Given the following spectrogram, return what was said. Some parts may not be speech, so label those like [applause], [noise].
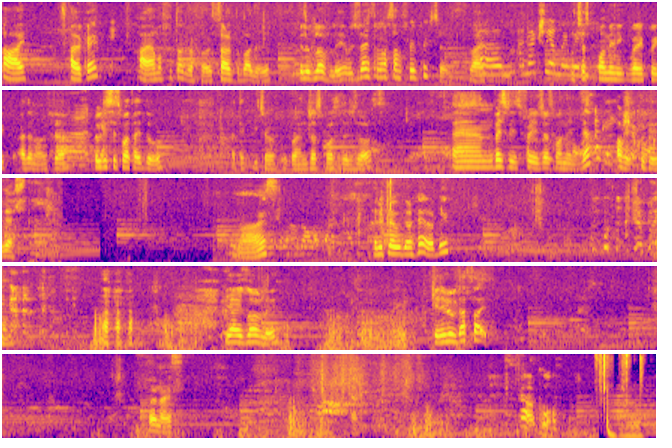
Hi. Hi, okay? Hi, I'm a photographer. Sorry to bother you. You look lovely. Would you like to have some free pictures? Like, Um, I'm actually on my way. it's just one minute, very quick. I don't know if yeah. Uh, Look, this is what I do. I take picture of people and just post the results. And basically, it's free. It's just one minute. Yeah. Okay, Okay. sure. Quickly, yes. Nice. Can you play with your hair a bit? [laughs] [laughs] yeah, it's lovely. Can you look that side? Very nice. Oh, cool.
